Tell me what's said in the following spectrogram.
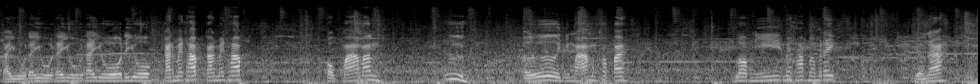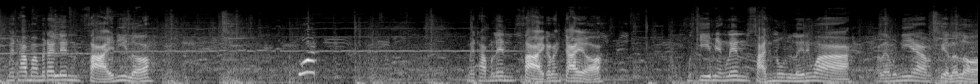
ได้อยู่ได้อยู่ได้อยู่ได้อยู่ได้อยู่กันไม่ทับกันไม่ทับตบม้ามันอือเออยิงม้ามันเข้าไป รอบนี้ไม่ทับมันไม่ได้ เดี๋ยวนะ ไม่ทับมันไม่ได้เล่นสายนี่เหรอ What ไม่ทำเล่นสายกำลังใจเหรอ เมื่อกี้มันยังเล่นสายธนูอยู่เลยนี่ว่า อะไรวะเนี่ยมันเปลี่ยนแล้วเหรอ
